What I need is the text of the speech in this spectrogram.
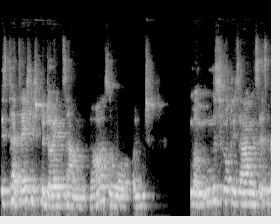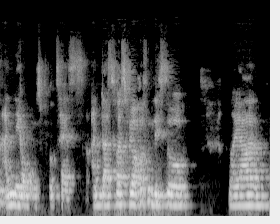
ist tatsächlich bedeutsam, ja, so und man muss wirklich sagen, es ist ein Annäherungsprozess an das, was wir hoffentlich so, naja,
